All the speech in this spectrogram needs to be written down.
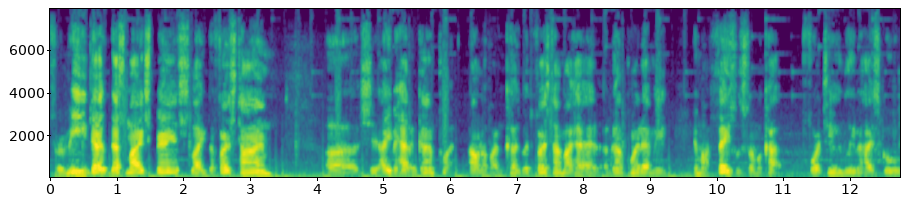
For me, that that's my experience. Like the first time, uh, shit, I even had a gun point. I don't know if I can cuss, but the first time I had a gun pointed at me in my face was from a cop, 14, leaving high school.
